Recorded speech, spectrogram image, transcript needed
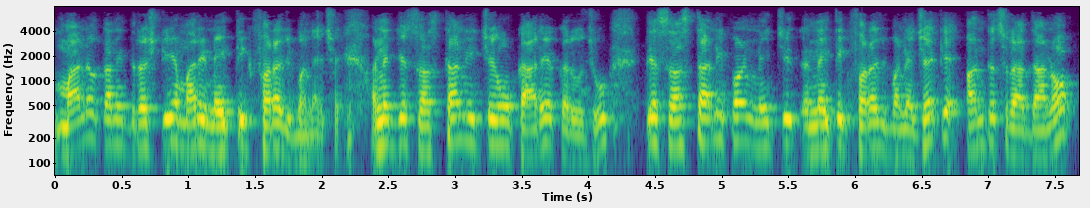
માનવતાની દ્રષ્ટિએ મારી નૈતિક ફરજ બને છે. અને જે સંસ્થા નીચે હું કાર્ય કરું છું તે સંસ્થાની પણ નૈતિક- ફરજ બને છે કે અંધશ્રદ્ધાનો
